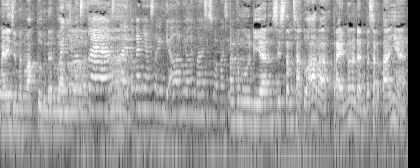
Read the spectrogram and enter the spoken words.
manajemen waktu bener banget manajemen stres nah. Nah. itu kan yang sering dialami oleh mahasiswa-mahasiswa kemudian sistem satu arah trainer dan pesertanya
